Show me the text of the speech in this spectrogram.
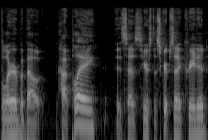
blurb about how to play. It says here's the scripts that it created.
